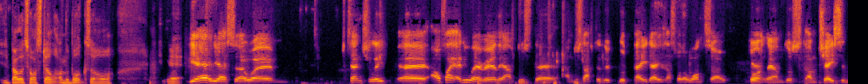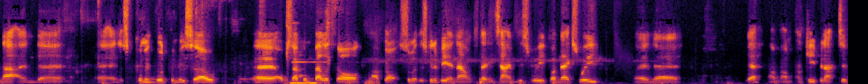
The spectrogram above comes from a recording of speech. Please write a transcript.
is Bellator still on the books or? Yeah. Yeah, yeah. So um, potentially, uh, I'll fight anywhere really. I'm just, uh, I'm just after the good paydays. That's what I want. So currently, I'm just, I'm chasing that, and uh, and it's coming good for me. So uh, obviously, I've done Bellator. I've got something that's going to be announced anytime this week or next week, and uh, yeah, I'm, I'm, I'm keeping active.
